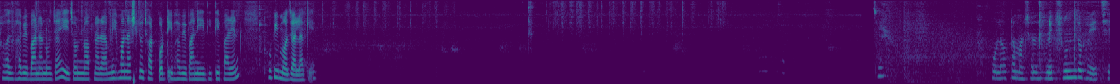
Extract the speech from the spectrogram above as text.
সহজভাবে বানানো যায়। এই জন্য আপনারা মেহমান আসলেও ঝটপট এভাবে বানিয়ে দিতে পারেন। খুবই মজা লাগে। পোলাওটা মাসাল্লা অনেক সুন্দর হয়েছে।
